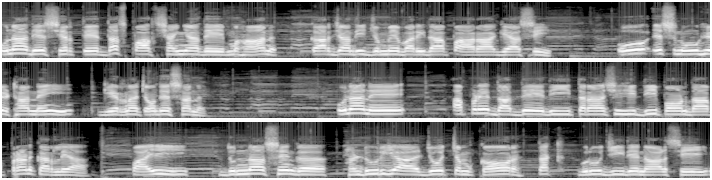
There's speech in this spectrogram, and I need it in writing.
ਉਹਨਾਂ ਦੇ ਸਿਰ ਤੇ 10 ਪਾਤਸ਼ਾਹੀਆਂ ਦੇ ਮਹਾਨ ਕਾਰਜਾਂ ਦੀ ਜ਼ਿੰਮੇਵਾਰੀ ਦਾ ਭਾਰ ਆ ਗਿਆ ਸੀ। ਉਹ ਇਸ ਨੂੰ ਹੇਠਾਂ ਨਹੀਂ ਗੇਰਨਾ ਚਾਹੁੰਦੇ ਸਨ। ਉਹਨਾਂ ਨੇ ਆਪਣੇ ਦਾਦੇ ਦੀ ਤਰ੍ਹਾਂ ਸ਼ਹੀਦੀ ਪਾਉਣ ਦਾ ਪ੍ਰਣ ਕਰ ਲਿਆ। ਭਾਈ ਦੁੰਨਾ ਸਿੰਘ ਹੰਡੂਰੀਆ, ਜੋ ਚਮਕੌਰ ਤੱਕ ਗੁਰੂ ਜੀ ਦੇ ਨਾਲ ਸੀ,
